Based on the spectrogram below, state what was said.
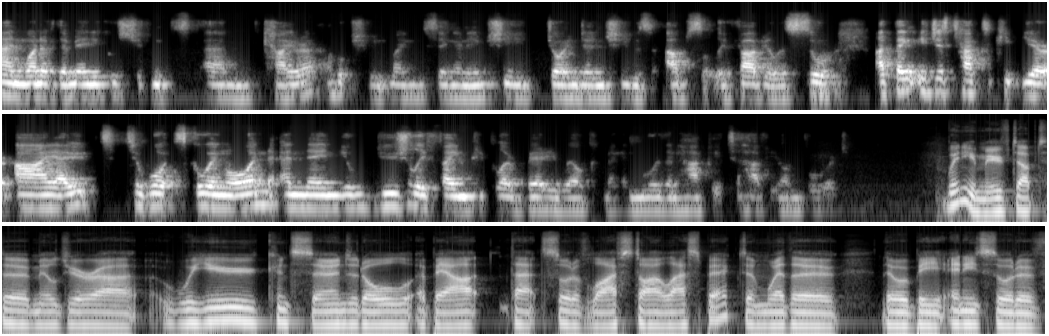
and one of the medical students, um, Kyra, I hope she wouldn't mind me saying her name, she joined in. She was absolutely fabulous. So I think you just have to keep your eye out to what's going on, and then you'll usually find people are very welcoming and more than happy to have you on board. When you moved up to Mildura, were you concerned at all about that sort of lifestyle aspect and whether there would be any sort of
